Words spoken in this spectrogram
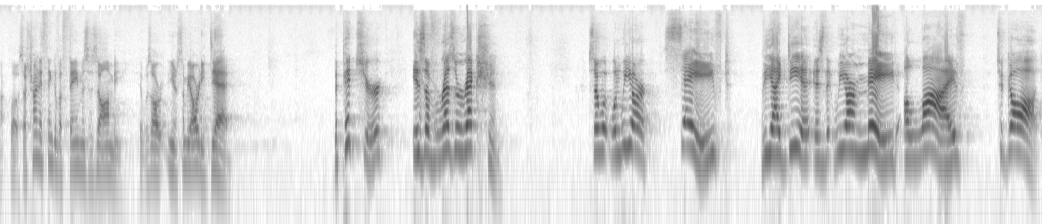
not close. I was trying to think of a famous zombie that was already, you know, somebody already dead. The picture is of resurrection. So when we are saved, the idea is that we are made alive to God.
